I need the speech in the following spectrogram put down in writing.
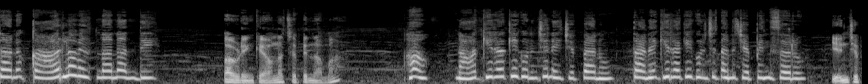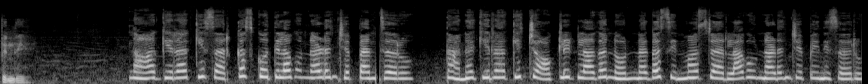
తను కారులో వెళ్తున్నాను అంది. ఆవిడ ఇంకేమన్నా చెప్పిందమ్మా హా, నా గిరాకీ గురించి నేను చెప్పాను. తన గిరాకీ గురించి తను చెప్పింది సారు. ఏం చెప్పింది? నా గిరాకీ సర్కస్ కోతిలాగా ఉన్నాడని చెప్పాను సారు. తన గిరాకీ చాక్లెట్ లాగా నొన్నగా సినిమా స్టార్ లాగా ఉన్నాడని చెప్పింది సారు.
